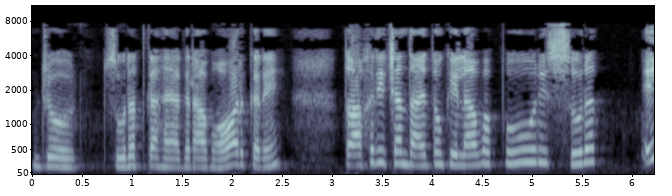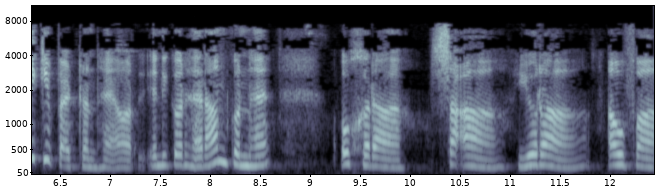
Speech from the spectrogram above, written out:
جو سورت کا ہے، اگر آپ غور کریں، تو آخری چند آیتوں کے علاوہ پوری سورت ایک ہی پیٹرن ہے اور یعنی کہ اور حیران کن ہے۔ اخرا سا یورا اوفا۔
